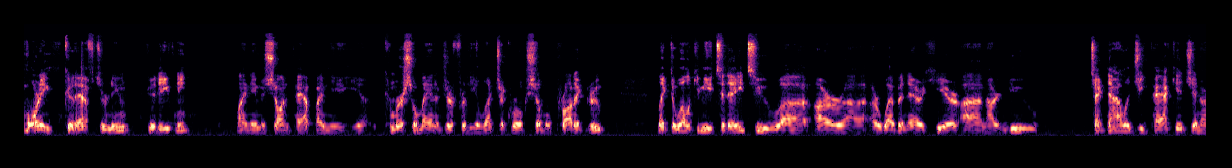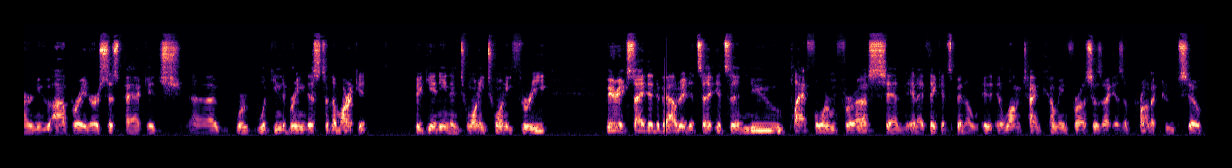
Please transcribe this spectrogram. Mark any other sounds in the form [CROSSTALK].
Good morning, good afternoon, good evening. My name is Sean Papp. I'm the uh, commercial manager for the Electric Rope Shovel Product Group. I'd like to welcome you today to uh, our, uh, our webinar here on our new technology package and our new operator assist package. Uh, we're looking to bring this to the market beginning in 2023 very excited about it. It's a it's a new platform for us, and and I think it's been a, a long time coming for us as a as a product group. So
